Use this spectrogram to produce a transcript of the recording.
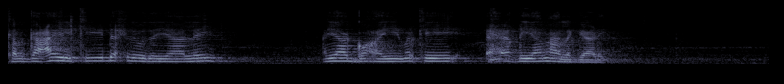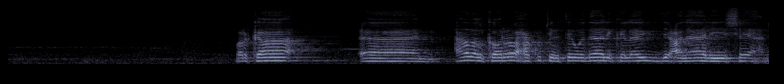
kalgacaylkii dhexdooda yaalay ayaa go'ay markii qiyaamaha la gaadhay. Marka hadalka hore waxaa ku jirtay wadalika laa yujdi calaa ahlihi shay-an.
